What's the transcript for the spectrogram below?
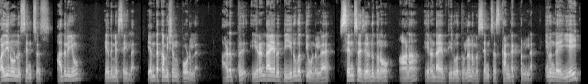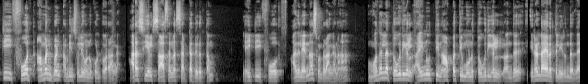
பதினொன்று சென்சஸ் அதுலேயும் எதுவுமே செய்யல. எந்த கமிஷனும் போடலை. அடுத்து இரண்டாயிரத்தி இருபத்தி ஒன்றில் சென்சஸ் எடுக்கணும். ஆனால் இரண்டாயிரத்தி இருபத்தி ஒன்றில் நம்ம சென்சஸ் கண்டக்ட் பண்ணல. இவங்க எயிட்டி ஃபோர்த் அமெண்ட்மெண்ட் அப்படின்னு சொல்லி ஒன்று கொண்டு வராங்க அரசியல் சாசன சட்ட திருத்தம் எயிட்டி ஃபோர் அதில் என்ன சொல்கிறாங்கன்னா முதல்ல தொகுதிகள் ஐநூற்றி நாற்பத்தி மூணு தொகுதிகள் வந்து இரண்டாயிரத்தில் இருந்ததை.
